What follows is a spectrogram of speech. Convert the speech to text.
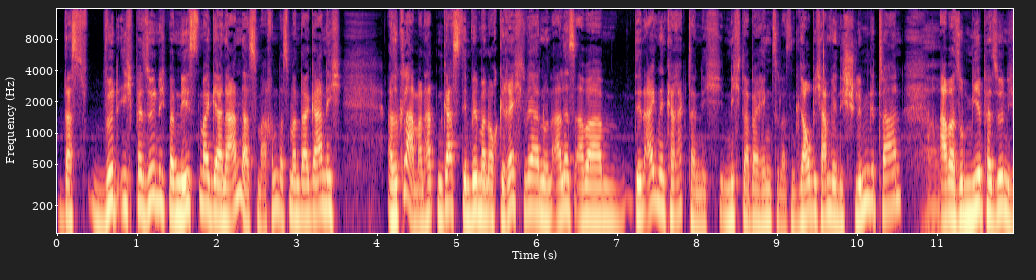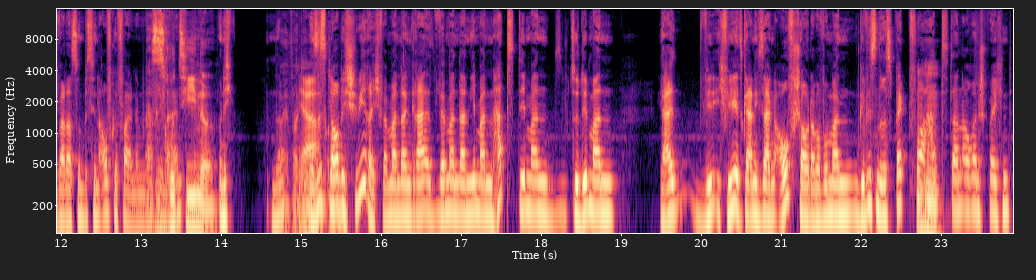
das würde ich persönlich beim nächsten Mal gerne anders machen, dass man da gar nicht, also klar, man hat einen Gast, dem will man auch gerecht werden und alles, aber den eigenen Charakter nicht, nicht dabei hängen zu lassen. Glaube ich, haben wir nicht schlimm getan, aber so mir persönlich war das so ein bisschen aufgefallen im Das ist. Routine. Und ich, ne? Ja. das ist, glaube ich, schwierig, wenn man dann gerade, wenn man dann jemanden hat, den man, zu dem man, ja, ich will jetzt gar nicht sagen aufschaut, aber wo man einen gewissen Respekt vor hat, dann auch entsprechend,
